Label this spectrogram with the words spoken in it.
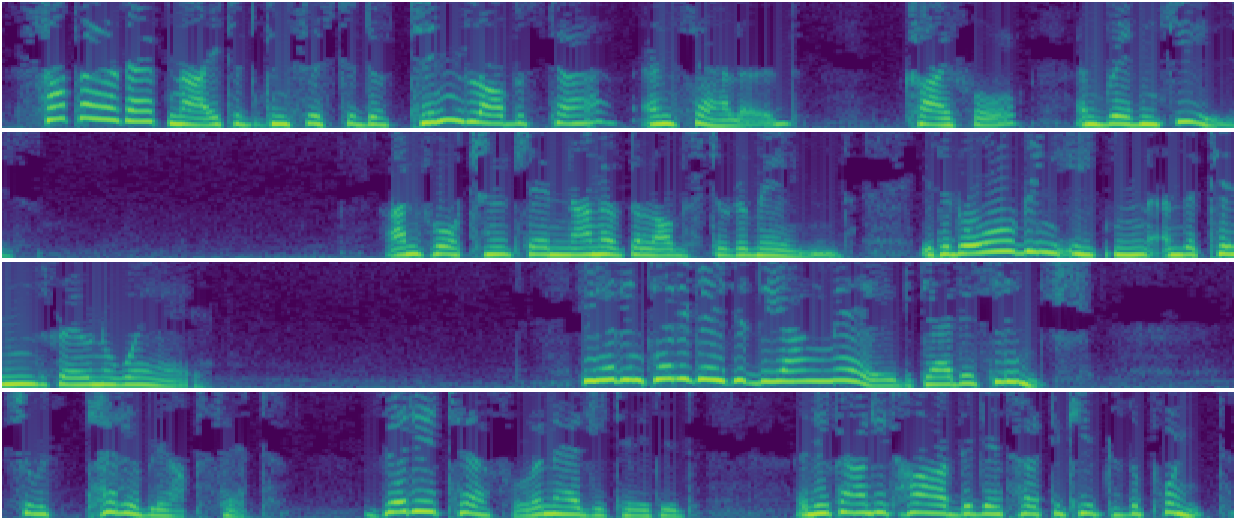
Supper that night had consisted of tinned lobster and salad, trifle, and bread and cheese. Unfortunately, none of the lobster remained. It had all been eaten and the tin thrown away. He had interrogated the young maid, Gladys Linch. She was terribly upset, very tearful and agitated, and he found it hard to get her to keep to the point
